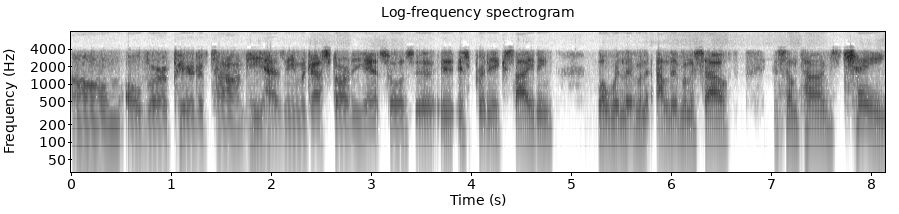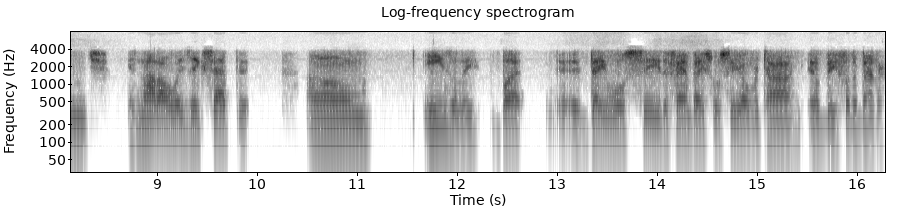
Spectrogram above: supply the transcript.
um, over a period of time. He hasn't even got started yet, so it's it's pretty exciting. But we're living. I live in the South, and sometimes change is not always accepted um, easily, but they will see the fan base will see over time it'll be for the better.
